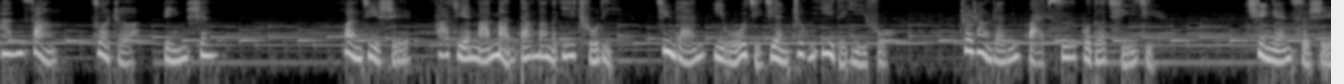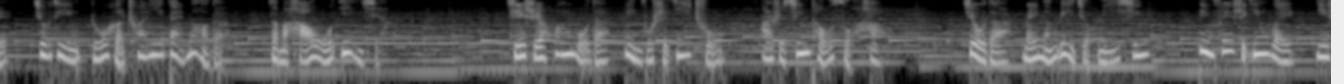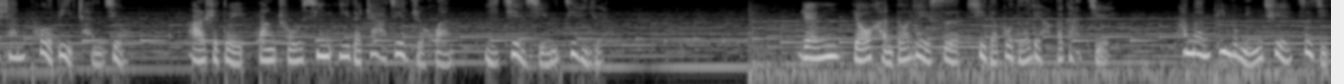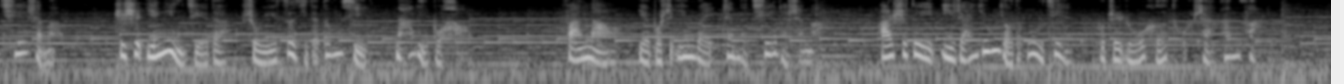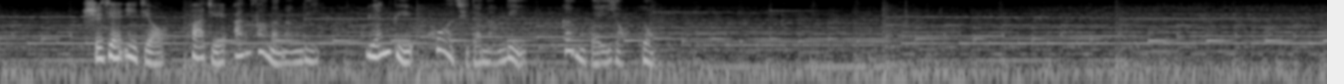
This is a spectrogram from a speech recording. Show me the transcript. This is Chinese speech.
安放，作者林深。换季时，发觉满满当当的衣橱里，竟然已无几件中意的衣服，这让人百思不得其解。去年此时，究竟如何穿衣戴帽的？怎么毫无印象？其实荒芜的并不是衣橱，而是心头所好。旧的没能历久弥新，并非是因为衣衫破壁陈旧。而是对当初新衣的乍见之欢已渐行渐远。人有很多类似细得不得了的感觉，他们并不明确自己缺什么，只是隐隐觉得属于自己的东西哪里不好。烦恼也不是因为真的缺了什么，而是对已然拥有的物件不知如何妥善安放。时间一久，发觉安放的能力。远比获取的能力更为有用。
